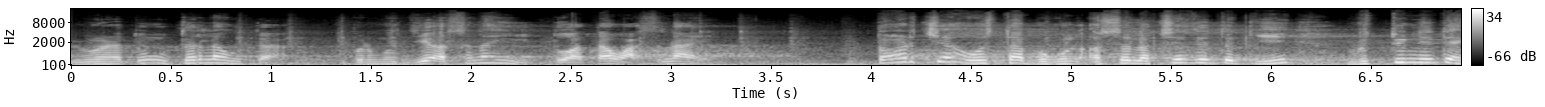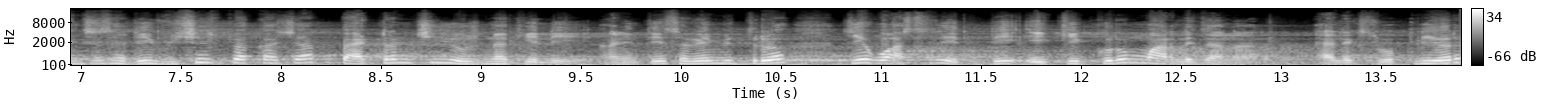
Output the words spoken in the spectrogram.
विमानातून उतरला होता. पण म्हणजे असं नाही तो आता वाचला आहे. टॉडची अवस्था बघून असं लक्षात येतं की मृत्यूने त्यांच्यासाठी विशेष प्रकारच्या पॅटर्नची योजना केली. आणि ते सगळे मित्र जे वाचले ते एक एक करून मारले जाणार. ॲलेक्स व क्लिअर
